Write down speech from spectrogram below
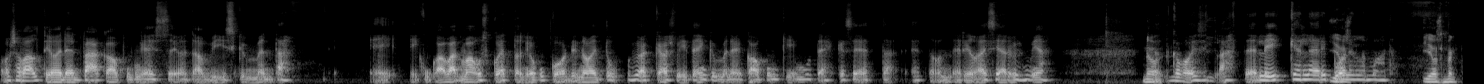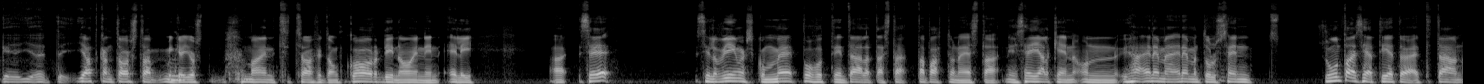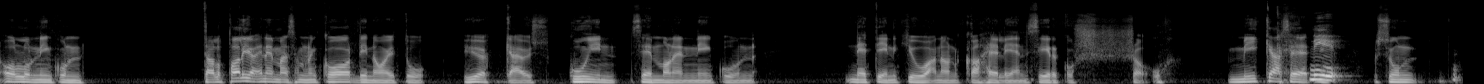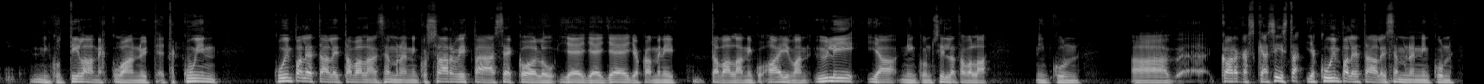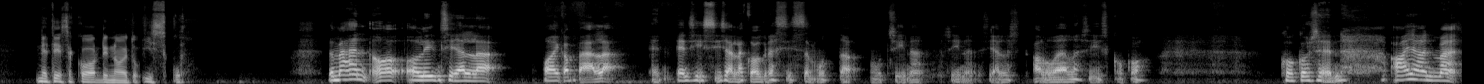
osavaltioiden pääkaupungeissa, joita on 50. Ei, ei kukaan varmaan usko, että on joku koordinoitu hyökkäys 50 kaupunkiin, mutta ehkä se, että, että on erilaisia ryhmiä – no, jotka voisit lähteä liikkeelle eri jos, puolilla maata. Jos mä jatkan tuosta, minkä mm. just mainitsit, Saafi, on koordinoinnin. Eli äh, se silloin viimeksi, kun me puhuttiin täällä tästä tapahtuneesta, niin sen jälkeen on yhä enemmän enemmän tullut sen suuntaisia tietoja, että tämä on ollut niin kuin, tämä on ollut paljon enemmän semmoinen koordinoitu hyökkäys kuin semmoinen niin kuin netin QAnon kahelien sirkusshow mikä se niin. sun niin kuin tilannekuva on nyt, että kuin, kuin paljon tämä oli tavallaan semmoinen niin sarvipääsekoilu, jee, jee, jee, joka meni tavallaan niin kuin aivan yli ja niin kuin sillä tavalla niin kuin, äh, karkas käsistä ja kuin paljon tämä oli semmoinen niin kuin netissä koordinoitu isku? No mähän olin siellä paikan päällä, en, en siis sisällä kongressissa, mutta, mutta siinä, siinä siellä alueella siis koko koko sen ajan. Mä,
